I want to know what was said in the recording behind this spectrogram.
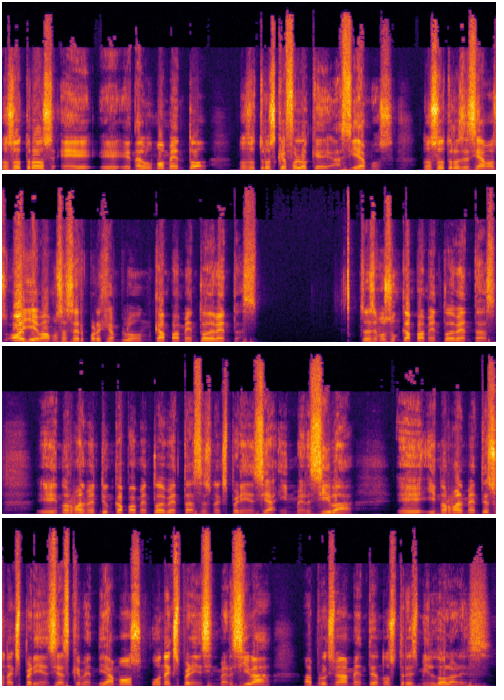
nosotros eh, eh, en algún momento, nosotros, ¿qué fue lo que hacíamos? Nosotros decíamos, oye, vamos a hacer, por ejemplo, un campamento de ventas. Entonces hacemos un campamento de ventas. Eh, normalmente un campamento de ventas es una experiencia inmersiva eh, y normalmente son experiencias que vendíamos una experiencia inmersiva aproximadamente unos 3 mil dólares.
